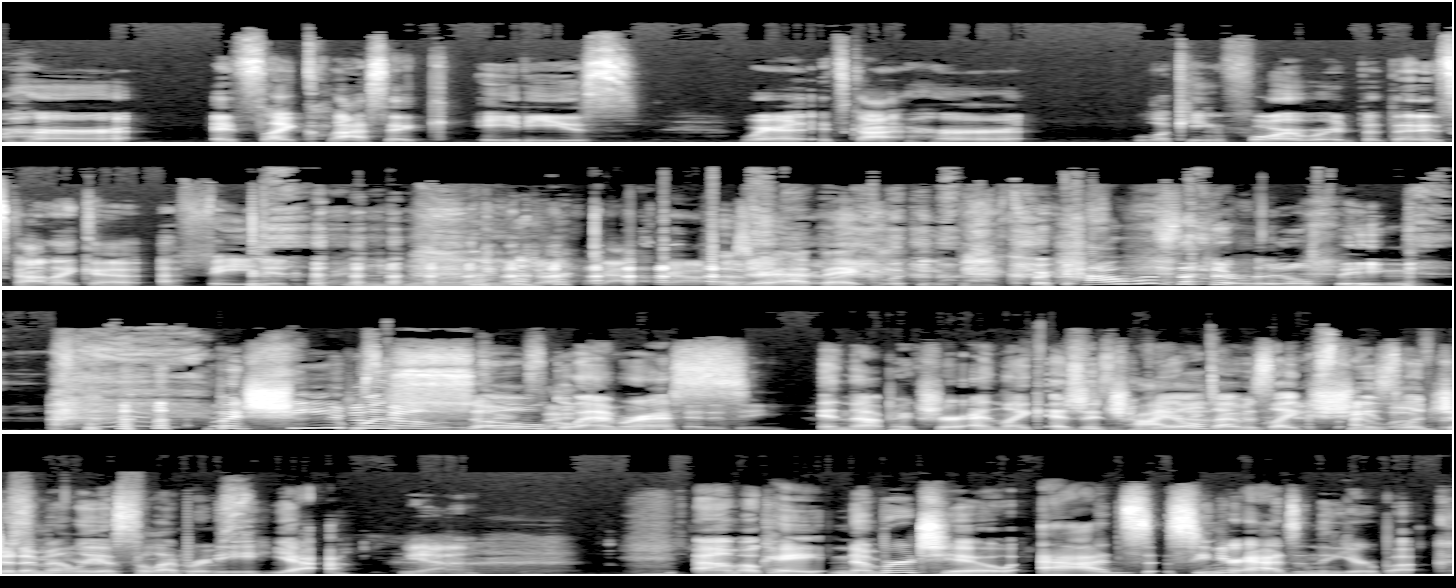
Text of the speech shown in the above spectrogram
her it's like classic 80s where it's got her looking forward but then it's got like a, a faded one in the dark background Those are her, epic. like, looking backward How was that a real thing? But she was got a little too so glamorous in that picture. And like as a child, very I was like, she's legitimately a celebrity. Yeah. Yeah. Um, okay, number two, ads, senior ads in the yearbook.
